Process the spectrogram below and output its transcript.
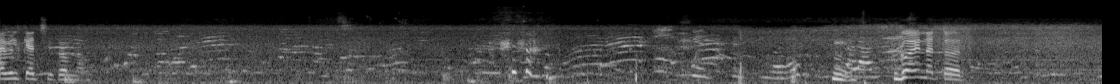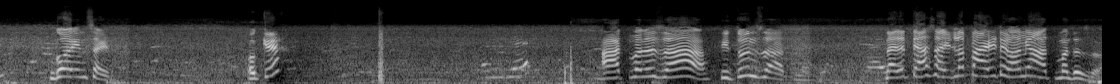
I will catch you. Come now. Hmm. Go in the third. Go inside. Okay? म्हणजे आतमध्ये जा इथून जा आतमध्ये नाही त्या साईडला पाय ठेव आणि आतमध्ये जा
